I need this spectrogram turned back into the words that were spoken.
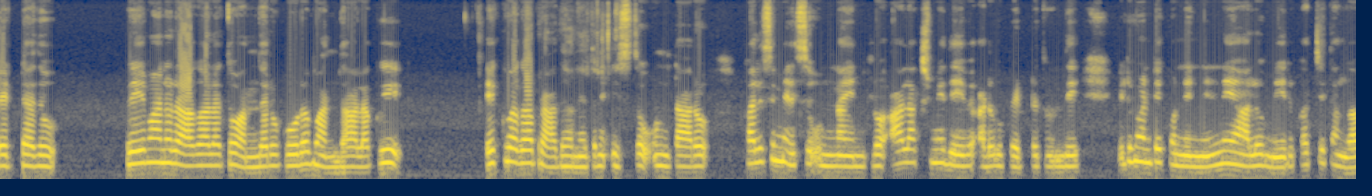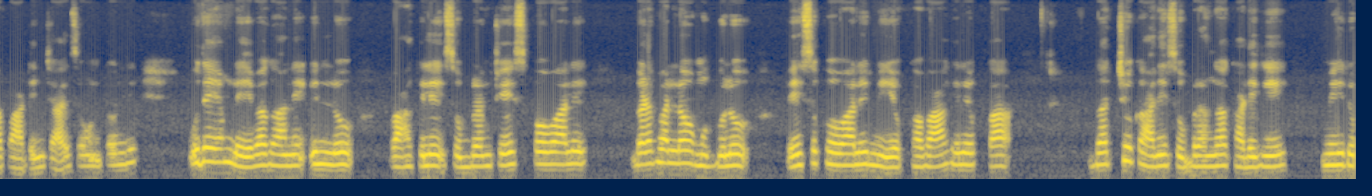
పెట్టదు. ప్రేమానురాగాలతో అందరూ కూడా బంధాలకి ఎక్కువగా ప్రాధాన్యతను ఇస్తూ ఉంటారు. కలిసిమెలిసి ఉన్న ఇంట్లో ఆ లక్ష్మీదేవి అడుగు పెట్టుతుంది. ఇటువంటి కొన్ని నిర్ణయాలు మీరు ఖచ్చితంగా పాటించాల్సి ఉంటుంది. ఉదయం లేవగానే ఇల్లు వాకిలి శుభ్రం చేసుకోవాలి. గడపల్లో ముగ్గులు వేసుకోవాలి. మీ యొక్క వాకిలి యొక్క గచ్చు కానీ శుభ్రంగా కడిగి మీరు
